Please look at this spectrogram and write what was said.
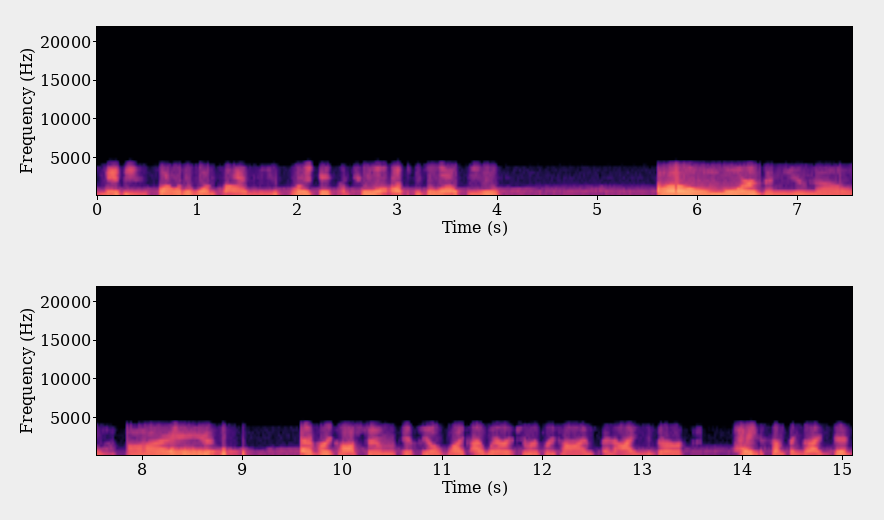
maybe fun with it one time and then you break it. I'm sure that happens a lot to you. Oh, more than you know. I every costume it feels like I wear it two or three times and I either hate something that I did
